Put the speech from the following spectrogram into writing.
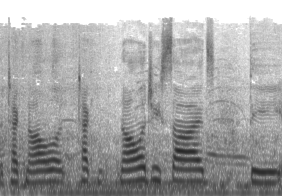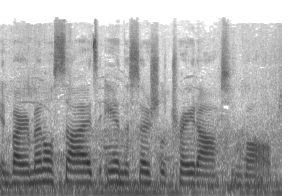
the technolo technology sides, the environmental sides, and the social trade-offs involved.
